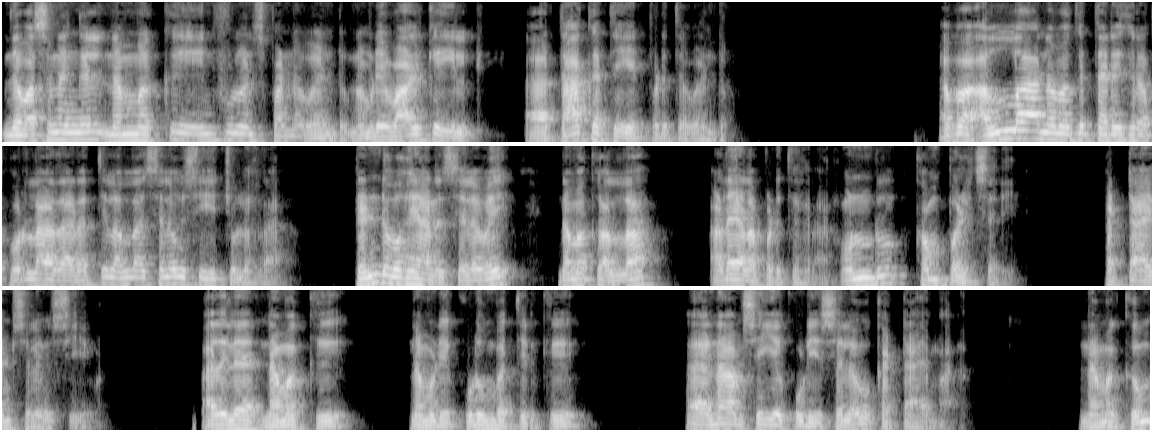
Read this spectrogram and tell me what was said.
இந்த வசனங்கள் நமக்கு இன்ஃப்ளூயன்ஸ் பண்ண வேண்டும். நம்முடைய வாழ்க்கையில் தாக்கத்தை ஏற்படுத்த வேண்டும். அப்போ அல்லாஹ் நமக்கு தருகிற பொருளாதாரத்தில் அல்லாஹ் செலவு செய்ய சொல்லுகிறார். ரெண்டு வகையான செலவை நமக்கு அல்லாஹ் அடையாளப்படுத்துகிறார் ஒன்று கம்பல்சரி கட்டாயம் செலவு செய்யணும். அதில் நமக்கு நம்முடைய குடும்பத்திற்கு நாம் செய்யக்கூடிய செலவு கட்டாயமானது. நமக்கும்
